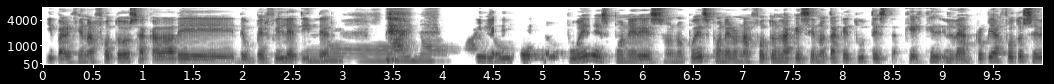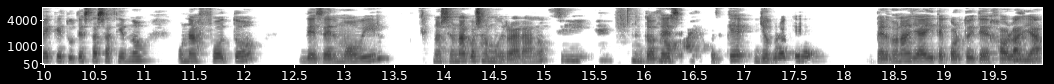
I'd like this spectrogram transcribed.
y parecía una foto sacada de, de un perfil de Tinder. ay, no. Y le dije, no puedes poner eso, no puedes poner una foto en la que se nota que tú te que, que en la propia foto se ve que tú te estás haciendo una foto desde el móvil, no sé, una cosa muy rara, ¿no? Sí. Entonces, es que yo creo que, perdona ya y te corto y te dejo hablar ya,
